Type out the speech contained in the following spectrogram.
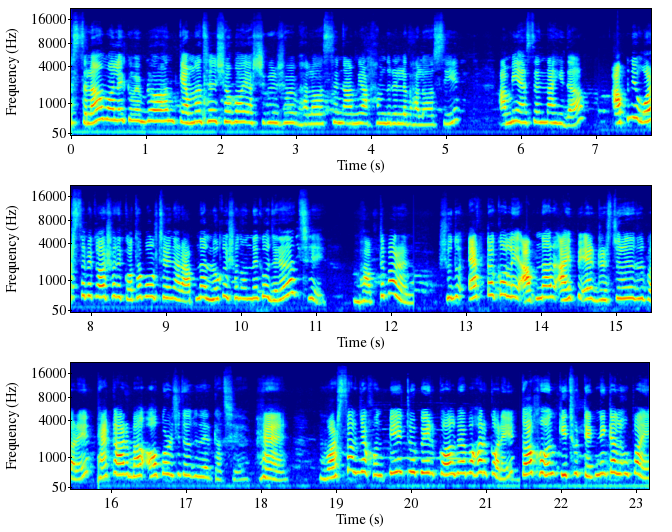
আসসালামু আলাইকুম এভরিওয়ান, কেমন আছেন সবাই? আশা করি সবাই ভালো আছেন। আমি আলহামদুলিল্লাহ ভালো আছি। আমি এসএন নাহিদা। আপনি হোয়াটসঅ্যাপে কারোর সাথে কথা বলছেন আর আপনার লোকেশন অন্য কেউ জেনে যাচ্ছে? ভাবতে পারেন। শুধু একটা কলে আপনার আইপি অ্যাড্রেস চলে যেতে পারে হ্যাকার বা অপরিচিতদের কাছে। হ্যাঁ হোয়াটসঅ্যাপ যখন পি টু পির কল ব্যবহার করে, তখন কিছু টেকনিক্যাল উপায়ে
